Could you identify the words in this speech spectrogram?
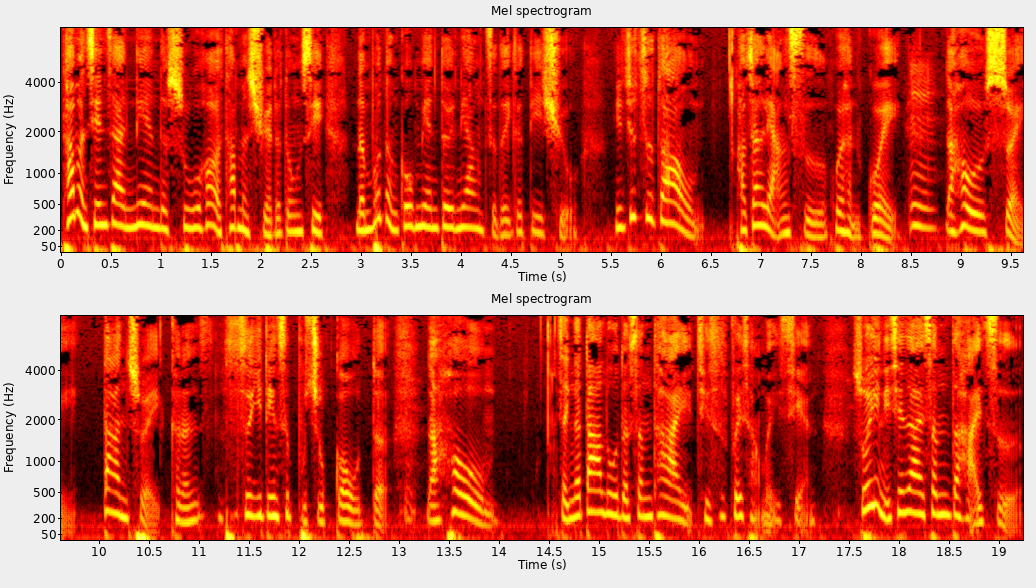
他们现在念的书或者他们学的东西，能不能够面对那样子的一个地球？你就知道，好像粮食会很贵，嗯，然后水。淡水可能是一定是不足够的，然后整个大陆的生态其实非常危险，所以你现在生的孩子，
